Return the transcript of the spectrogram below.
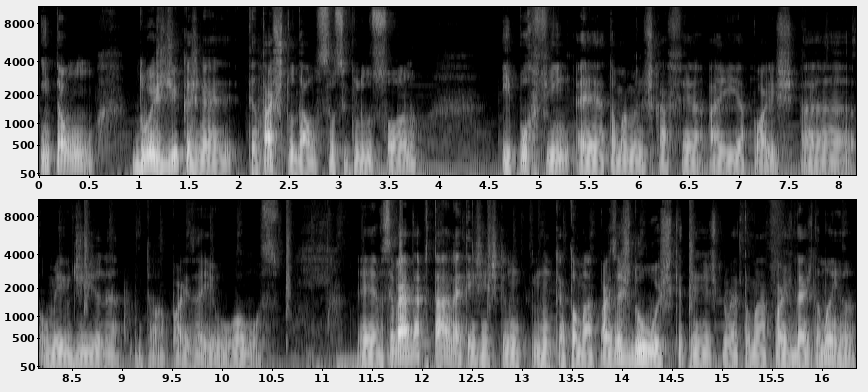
então, duas dicas, né? Tentar estudar o seu ciclo do sono e por fim, é, tomar menos café aí após uh, o meio-dia, né? Então após aí o almoço. É, você vai adaptar, né? Tem gente que não, não quer tomar após as duas, que tem gente que não vai tomar após 10 da manhã.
